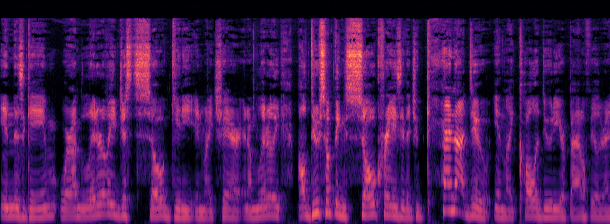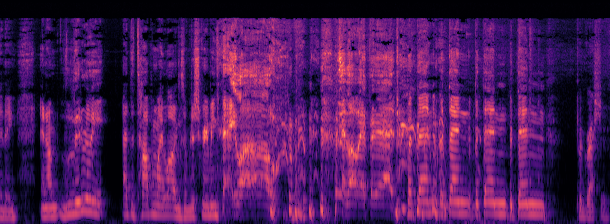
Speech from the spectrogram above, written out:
in this game where I'm literally just so giddy in my chair and I'm literally I'll do something so crazy that you cannot do in like Call of Duty or Battlefield or anything and I'm literally at the top of my lungs I'm just screaming Halo Halo Infinite But then, but then, but then, but then, progression.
